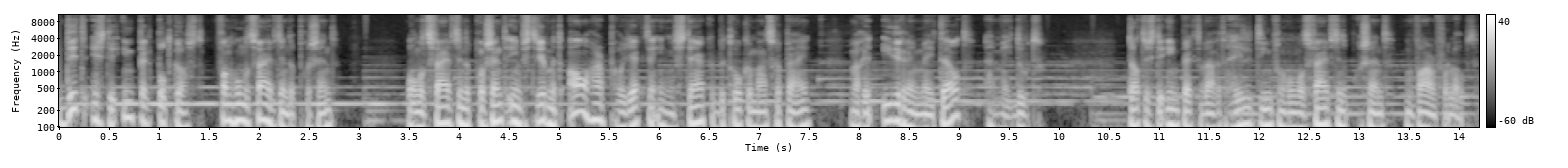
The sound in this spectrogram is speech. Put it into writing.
Dit is de Impact Podcast van 125%. 125% investeert met al haar projecten in een sterke betrokken maatschappij waarin iedereen meetelt en meedoet. Dat is de impact waar het hele team van 125% warm voor loopt.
